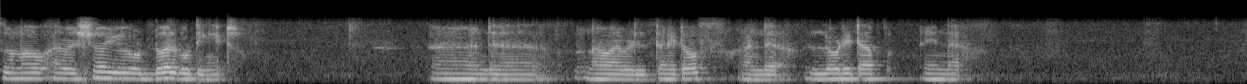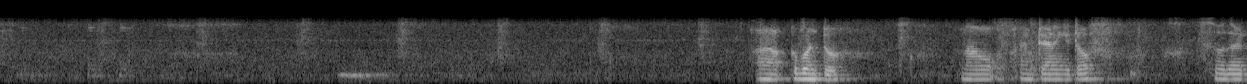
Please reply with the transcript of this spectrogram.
so now I will show you dual booting it and uh, now I will turn it off and uh, load it up in uh, uh, Ubuntu. Now I'm turning it off so that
